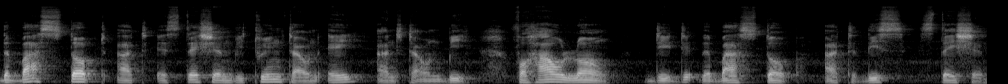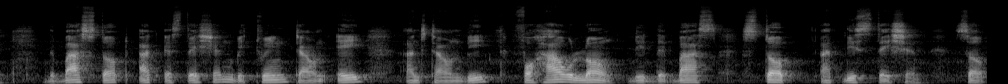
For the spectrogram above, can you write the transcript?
The bus stopped at a station between town a and town b. For how long did the bus stop at this station the bus stopped at a station between town A and town B. For how long did the bus stop at this station? So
